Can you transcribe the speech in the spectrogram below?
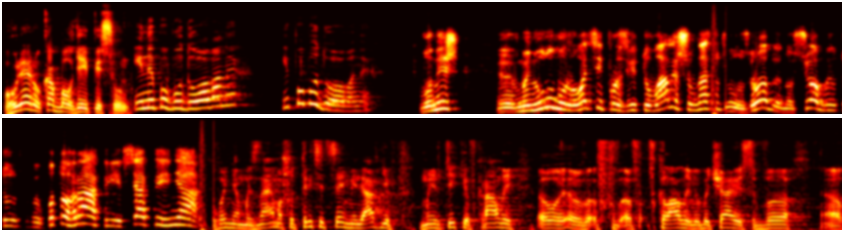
гуляй рука, балдій пісюн. І непобудованих, і побудованих. Вони ж в минулому році прозвітували, що в нас тут ну, зроблено все. Ми тут фотографії, вся фігня. Сьогодні ми знаємо, що 37 мільярдів ми тільки вкрали, в- в- вклали, вибачаюсь, в е,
